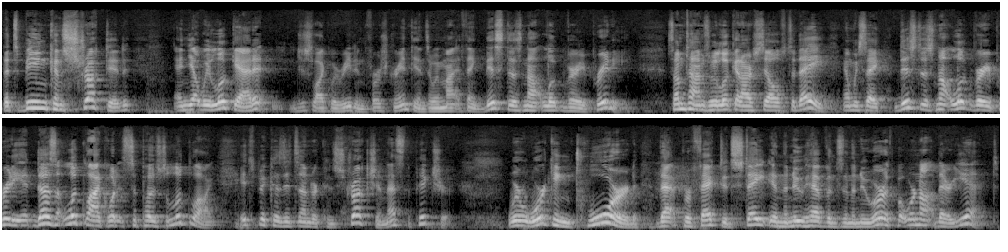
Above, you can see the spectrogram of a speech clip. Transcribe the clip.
that's being constructed and yet we look at it, just like we read in 1 Corinthians, and we might think, this does not look very pretty. Sometimes we look at ourselves today and we say, this does not look very pretty. It doesn't look like what it's supposed to look like. It's because it's under construction. That's the picture. We're working toward that perfected state in the new heavens and the new earth, but we're not there yet.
